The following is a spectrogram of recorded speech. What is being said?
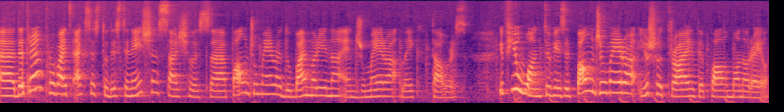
Uh, the tram provides access to destinations such as uh, Palm Jumeirah, Dubai Marina and Jumeirah Lake Towers. If you want to visit Palm Jumeirah, you should try the Palm monorail.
